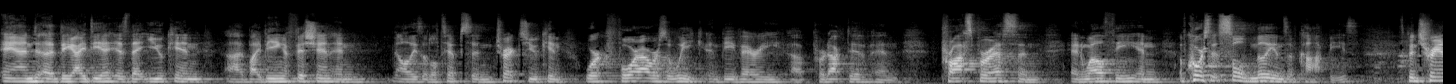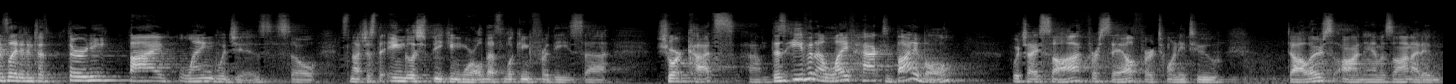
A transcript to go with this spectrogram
And uh, the idea is that you can, uh, by being efficient and all these little tips and tricks, you can work four hours a week and be very uh, productive and prosperous and, and wealthy. And of course, it sold millions of copies. It's been translated into 35 languages. So it's not just the English speaking world that's looking for these uh, shortcuts. Um, there's even a Life Hacks Bible, which I saw for sale for $22 on Amazon. I didn't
